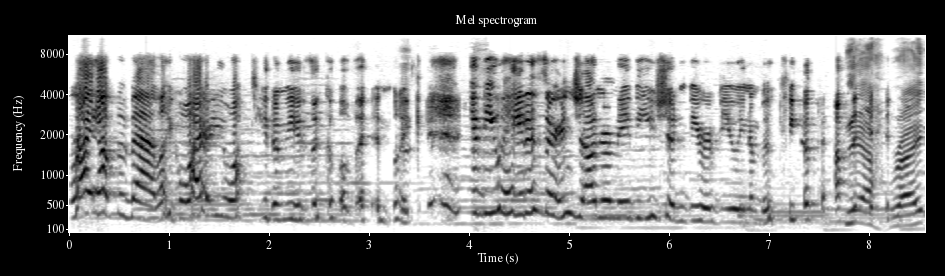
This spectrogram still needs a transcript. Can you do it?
right off the bat, like, why are you watching a musical then? Like, if you hate a certain genre, maybe you shouldn't be reviewing a movie about Yeah, it. Yeah, right.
